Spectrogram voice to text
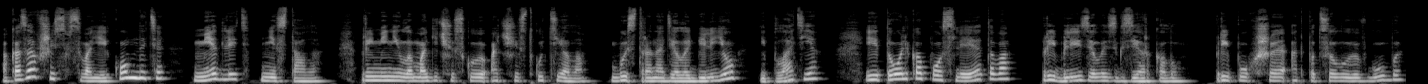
Оказавшись в своей комнате, медлить не стала. Применила магическую очистку тела, быстро надела белье и платье, и только после этого приблизилась к зеркалу. Припухшие от поцелуев губы,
